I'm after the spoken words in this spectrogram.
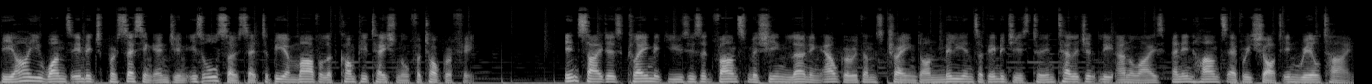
The RU1's image processing engine is also said to be a marvel of computational photography. Insiders claim it uses advanced machine learning algorithms trained on millions of images to intelligently analyze and enhance every shot in real time.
